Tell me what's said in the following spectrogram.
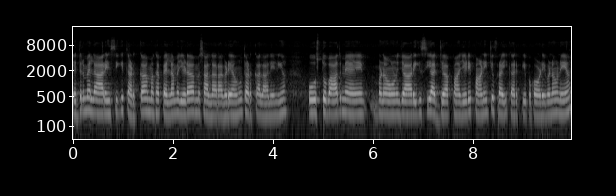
ਇੱਧਰ ਮੈਂ ਲਾ ਰਹੀ ਸੀ ਕਿ ਤੜਕਾ, ਮੈਂ ਕਿਹਾ ਪਹਿਲਾਂ ਮੈਂ ਜਿਹੜਾ ਮਸਾਲਾ ਰਗੜਿਆ ਉਹਨੂੰ ਤੜਕਾ ਲਾ ਲੈਣੀ ਆ ਉਸ ਤੋਂ ਬਾਅਦ ਮੈਂ ਬਣਾਉਣ ਜਾ ਰਹੀ ਸੀ, ਅੱਜ ਆਪਾਂ ਜਿਹੜੇ ਪਾਣੀ 'ਚ ਫਰਾਈ ਕਰਕੇ ਪਕੌੜੇ ਬਣਾਉਣੇ ਆ,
